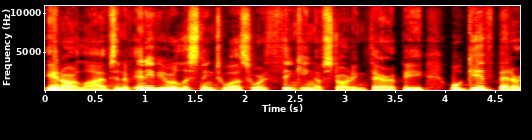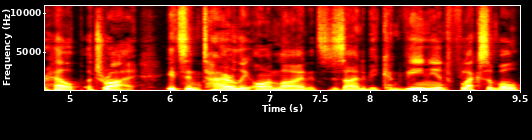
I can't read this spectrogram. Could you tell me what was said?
in our lives. And if any of you are listening to us who are thinking of starting therapy, well, give BetterHelp a try. It's entirely online. It's designed to be convenient, flexible,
